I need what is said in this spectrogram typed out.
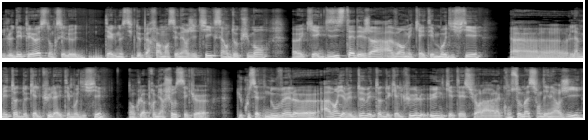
le DPE, donc c'est le diagnostic de performance énergétique, c'est un document euh, qui existait déjà avant, mais qui a été modifié. Euh, la méthode de calcul a été modifiée. Donc la première chose, c'est que du coup cette nouvelle, euh, avant il y avait deux méthodes de calcul, une qui était sur la, consommation d'énergie,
